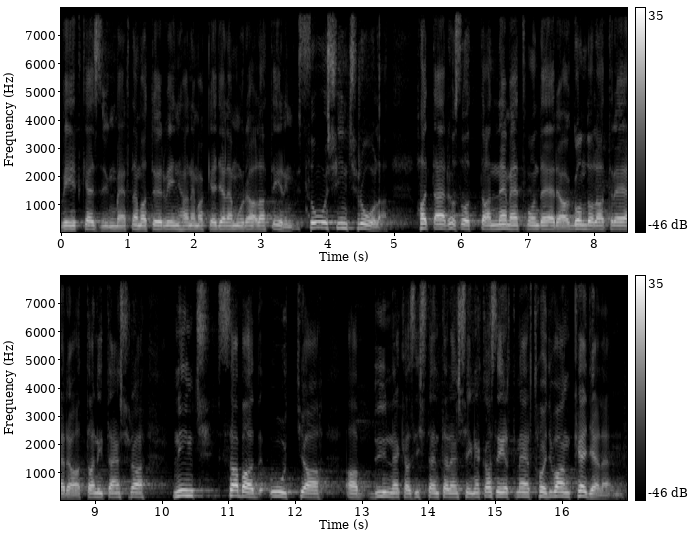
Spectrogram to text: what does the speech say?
Védkezzünk, mert nem a törvény, hanem a kegyelem ura alatt élünk. Szó sincs róla. Határozottan nemet mond erre a gondolatra, erre a tanításra. Nincs szabad útja a bűnnek, az istentelenségnek azért, mert hogy van kegyelem.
